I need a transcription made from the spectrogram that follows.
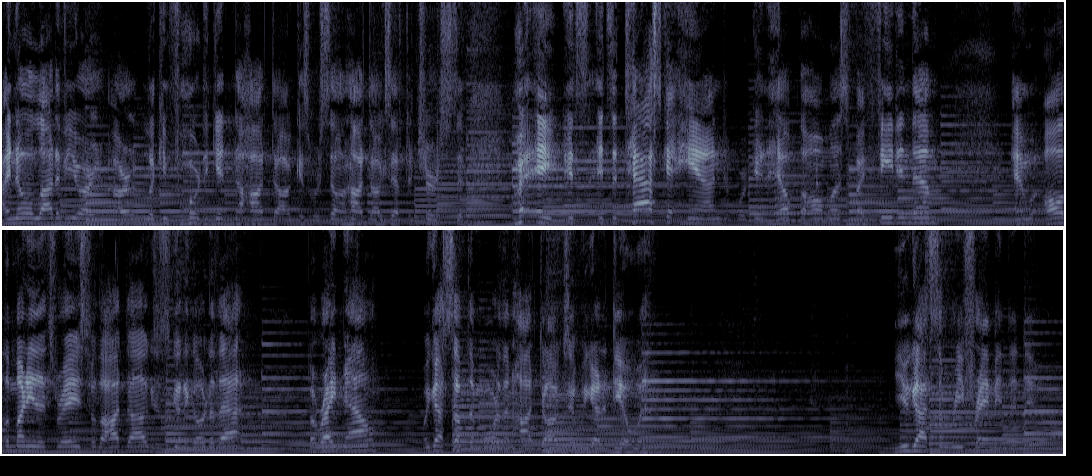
I know a lot of you are, are looking forward to getting a hot dog because we're selling hot dogs after church. To, hey, it's it's a task at hand. We're going to help the homeless by feeding them, and all the money that's raised for the hot dogs is going to go to that. But right now, we got something more than hot dogs that we got to deal with. You got some reframing to do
